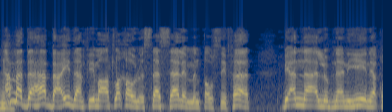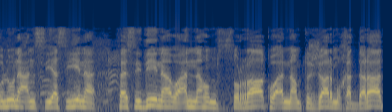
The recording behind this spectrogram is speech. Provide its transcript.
نعم. أما الذهاب بعيدا فيما أطلقه الأستاذ سالم من توصيفات بأن اللبنانيين يقولون عن السياسيين فاسدين وأنهم سراق وأنهم تجار مخدرات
